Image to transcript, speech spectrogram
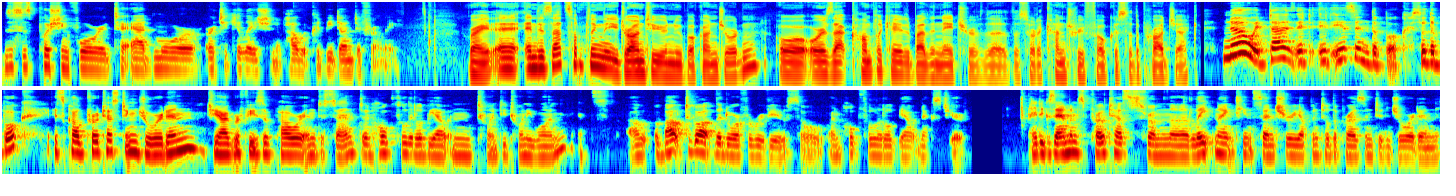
this is pushing forward to add more articulation of how it could be done differently. Right. And is that something that you draw into your new book on Jordan? Or, or is that complicated by the nature of the, the sort of country focus of the project? No, it does. It, it is in the book. So the book is called Protesting Jordan Geographies of Power and Dissent, and hopefully it'll be out in 2021. It's about to go out the door for review, so I'm hopeful it'll be out next year. It examines protests from the late 19th century up until the present in Jordan.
